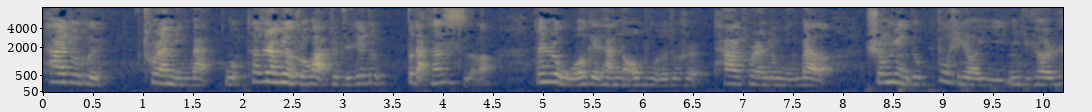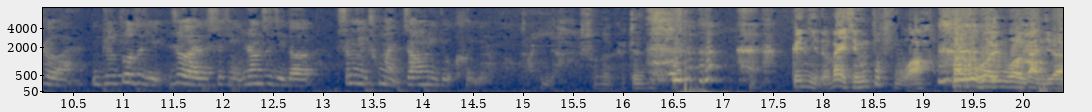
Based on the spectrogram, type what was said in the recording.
他就会突然明白，我他虽然没有说话，就直接就不打算死了，但是我给他脑补的就是，他突然就明白了，生命就不需要意义，你只需要热爱，你就做自己热爱的事情，让自己的生命充满张力就可以了。哎呀，说的可真是 跟你的外形不符啊！我我感觉，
